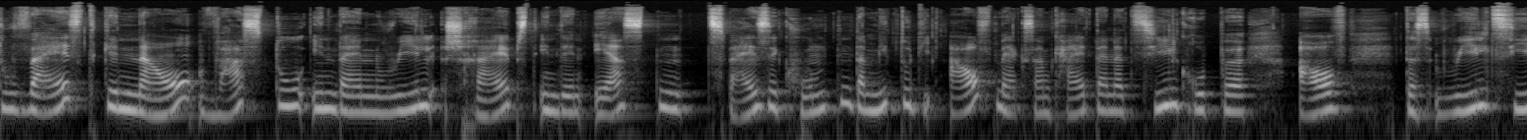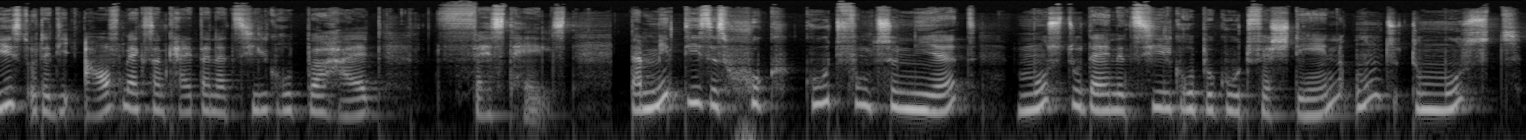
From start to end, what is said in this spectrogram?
Du weißt genau, was du in dein Reel schreibst in den ersten zwei Sekunden, damit du die Aufmerksamkeit deiner Zielgruppe auf das Reel ziehst oder die Aufmerksamkeit deiner Zielgruppe halt festhältst. Damit dieses Hook gut funktioniert, musst du deine Zielgruppe gut verstehen und du musst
